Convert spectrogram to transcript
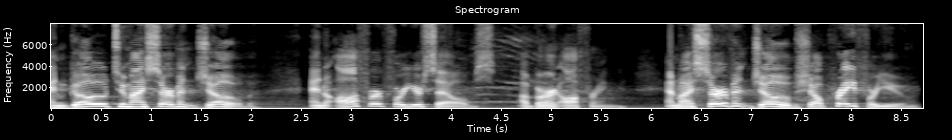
and go to my servant Job, and offer for yourselves a burnt offering. And my servant Job shall pray for you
